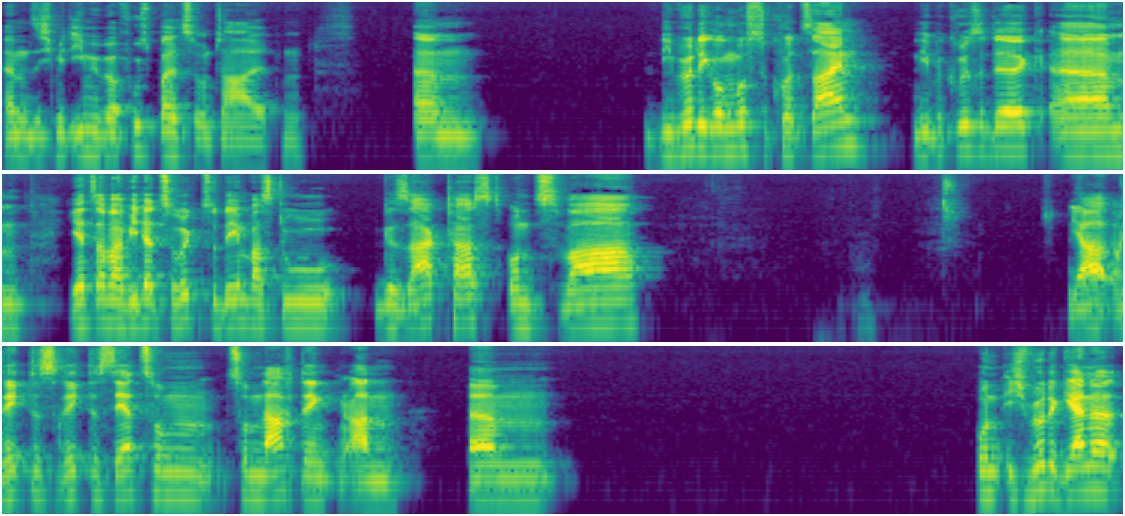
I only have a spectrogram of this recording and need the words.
ähm, sich mit ihm über Fußball zu unterhalten. Ähm, die Würdigung musste kurz sein. Liebe Grüße, Dirk. Ähm, jetzt aber wieder zurück zu dem, was du gesagt hast. Und zwar, ja, regt es, regt es sehr zum, zum Nachdenken an. Ähm, und ich würde gerne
